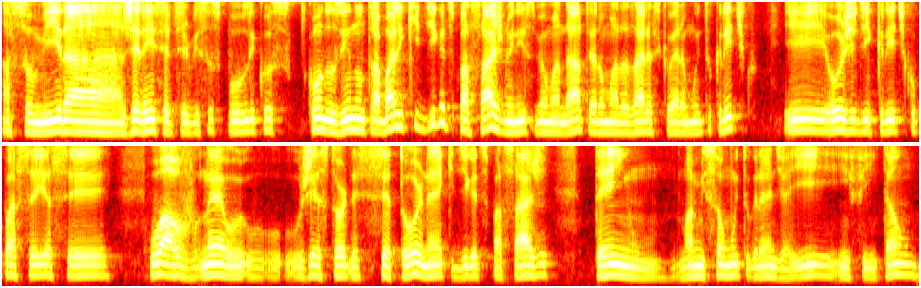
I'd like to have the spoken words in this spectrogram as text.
assumir a gerência de serviços públicos, conduzindo um trabalho que, diga de passagem, no início do meu mandato era uma das áreas que eu era muito crítico, e hoje de crítico passei a ser o alvo, né, o, o gestor desse setor, né, que, diga de passagem, tem um, uma missão muito grande aí, enfim, então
